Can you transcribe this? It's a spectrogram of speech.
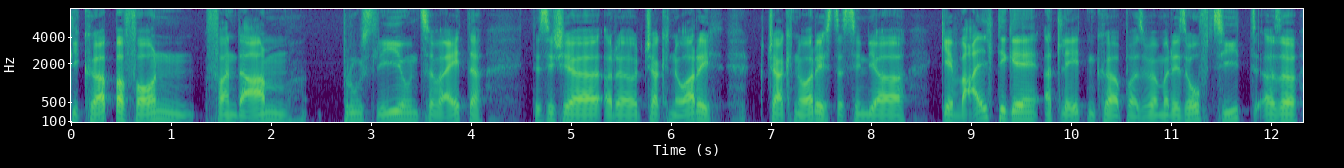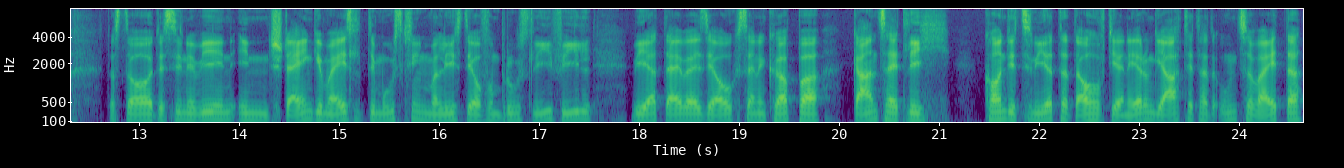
die Körper von Van Damme, Bruce Lee und so weiter, das ist ja, oder Chuck Norris, Chuck Norris, das sind ja gewaltige Athletenkörper. Also wenn man das oft sieht, also dass da, das sind ja wie in, in Stein gemeißelte Muskeln. Man liest ja auch von Bruce Lee viel, wie er teilweise auch seinen Körper ganzheitlich konditioniert hat, auch auf die Ernährung geachtet hat und so weiter.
